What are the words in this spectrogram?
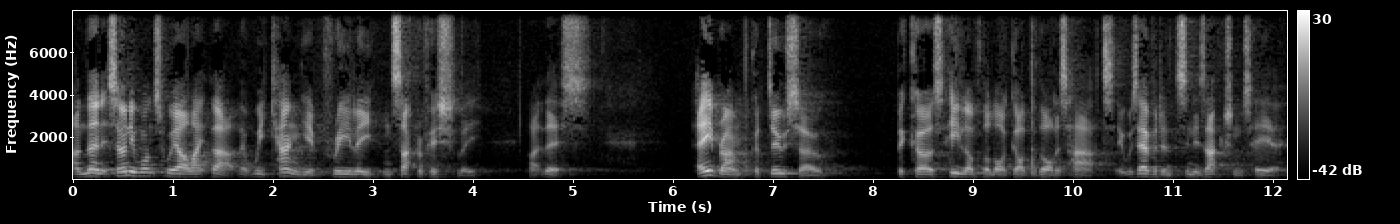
And then it's only once we are like that that we can give freely and sacrificially like this. Abraham could do so because he loved the Lord God with all his heart. It was evident in his actions here.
